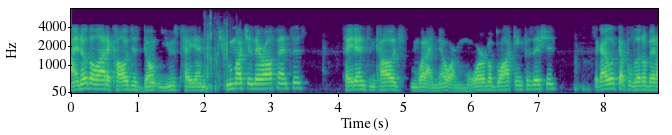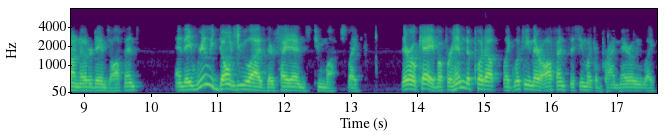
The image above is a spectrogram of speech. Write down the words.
I know that a lot of colleges don't use tight ends too much in their offenses. Tight ends in college, from what I know, are more of a blocking position. It's like I looked up a little bit on Notre Dame's offense, and they really don't utilize their tight ends too much. Like they're okay, but for him to put up, like looking at their offense, they seem like a primarily like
